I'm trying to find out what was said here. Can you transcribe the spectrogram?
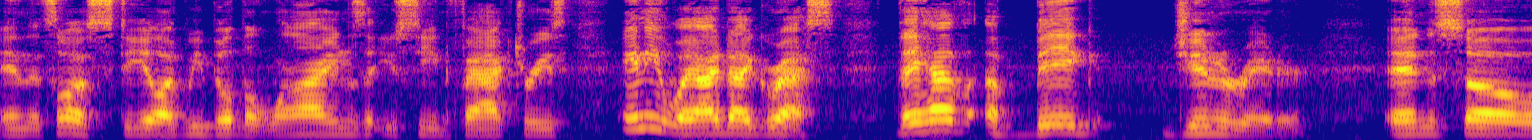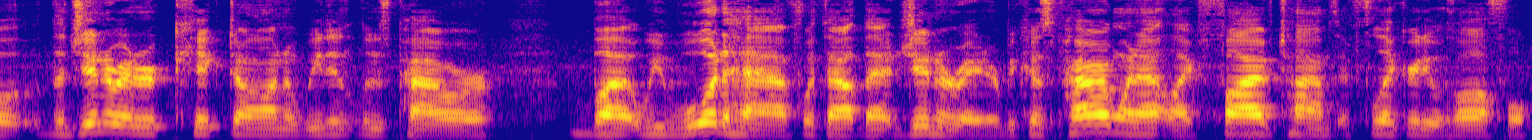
and it's a lot of steel. Like we build the lines that you see in factories. Anyway, I digress. They have a big generator, and so the generator kicked on, and we didn't lose power, but we would have without that generator because power went out like five times. It flickered. It was awful.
